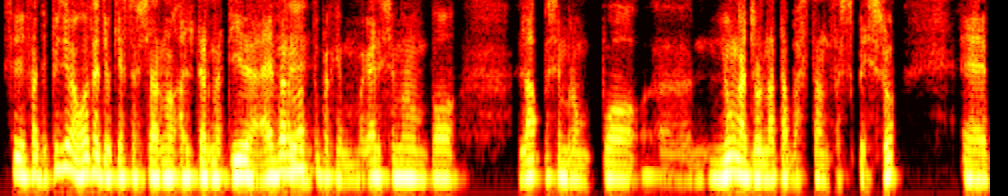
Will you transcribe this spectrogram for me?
Sì, infatti più di una volta ti ho chiesto se c'erano alternative a Evernote sì. perché magari sembrano un po', l'app sembra un po' eh, non aggiornata abbastanza spesso, eh,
